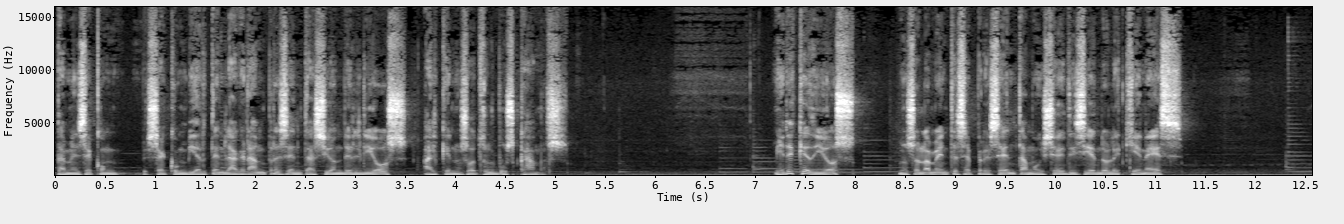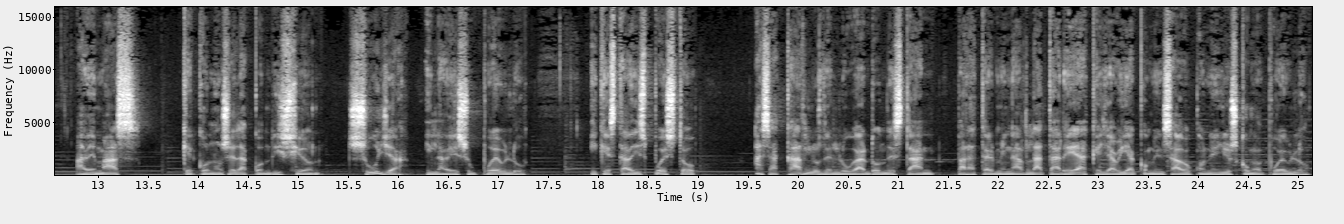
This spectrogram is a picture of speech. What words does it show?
también se, se convierte en la gran presentación del Dios al que nosotros buscamos. Mire que Dios no solamente se presenta a Moisés diciéndole quién es, además que conoce la condición suya y la de su pueblo y que está dispuesto a sacarlos del lugar donde están para terminar la tarea que ya había comenzado con ellos como pueblo.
